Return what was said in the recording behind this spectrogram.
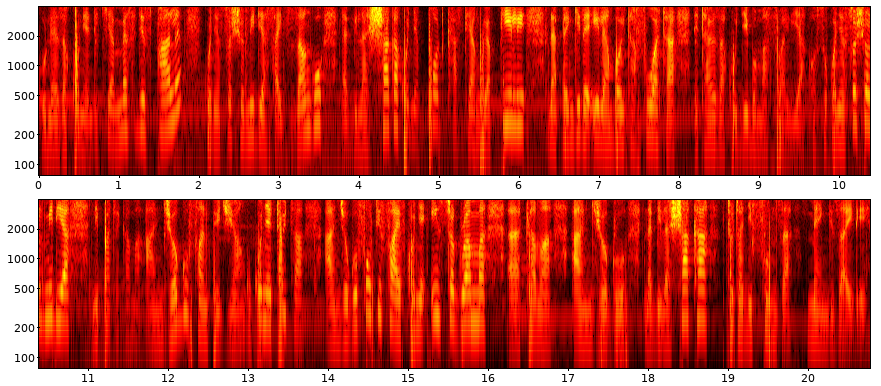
unaweza kuniandikia messages pale kwenye social media sites zangu na bila shaka kwenye podcast yangu ya pili na pengine ile ambayo itafuata nitaweza kujibu maswali yako. So kwenye social media nipate kama anjogu fanpage yangu kwenye twitter anjogu 45 kwenye instagram uh, kama Njogu, na bila shaka tutajifunza mengi zaidi.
